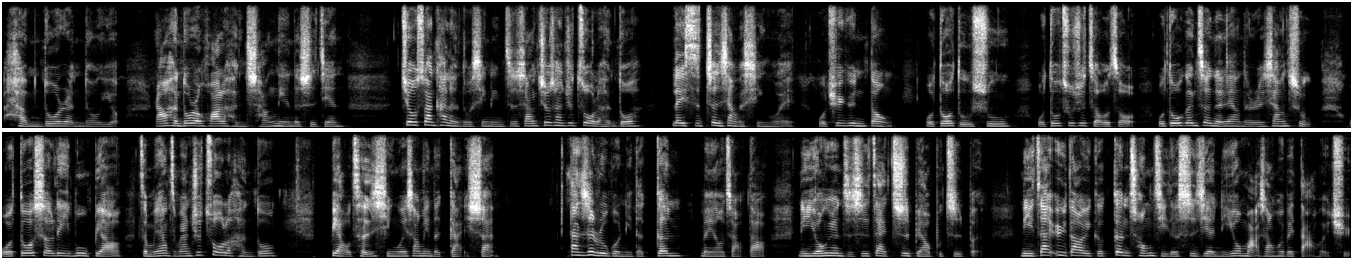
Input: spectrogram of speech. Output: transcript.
很多人都有，然后很多人花了很长年的时间，就算看了很多心灵智商，就算去做了很多类似正向的行为，我去运动，我多读书，我多出去走走，我多跟正能量的人相处，我多设立目标，怎么样怎么样，去做了很多表层行为上面的改善。但是如果你的根没有找到，你永远只是在治标不治本。你在遇到一个更冲击的事件，你又马上会被打回去；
